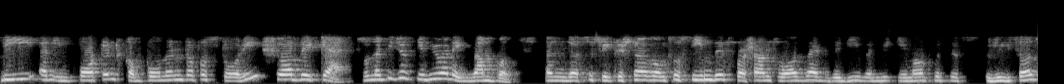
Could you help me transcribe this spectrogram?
be an important component of a story? Sure, they can. So let me just give you an example. And Justice Sri Krishna has also seen this. Prashant was at Vidhi when we came out with this research.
